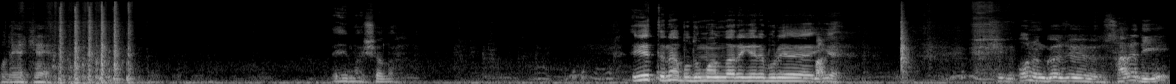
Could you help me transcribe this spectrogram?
Bu da erkeğe. Ey maşallah. İyi ettin ha bu dumanları geri buraya. Bak. Şimdi onun gözü sarı diye.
